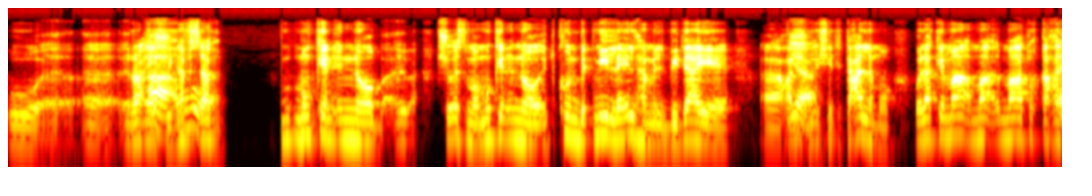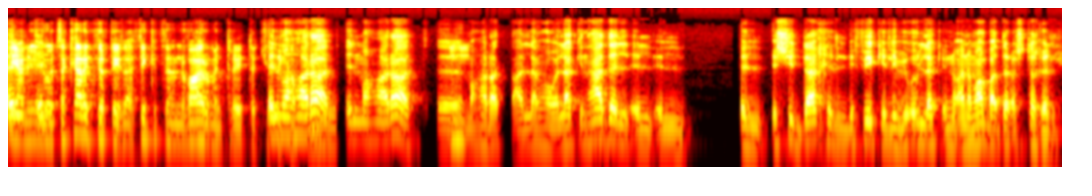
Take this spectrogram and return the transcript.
ورايك آه، بنفسك هو. ممكن إنه شو اسمه ممكن إنه تكون بتميل لإلها من البداية آه على Yeah. إنه شيء تتعلمه. ولكن ما ما ما أتوقع هذا يعني إنه it's character trait I think it's an environment trait المهارات المهارات آه،. مهارات تتعلمها ولكن هذا ال ال ال الشيء الداخلي اللي فيك اللي بيقول لك إنه أنا ما بقدر أشتغل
